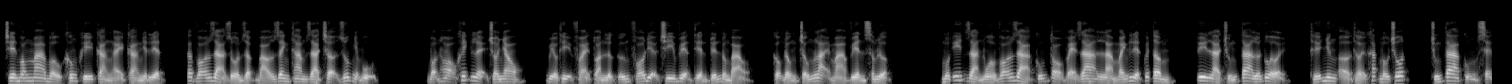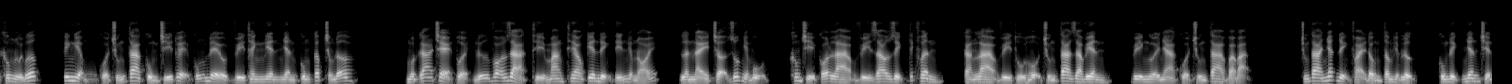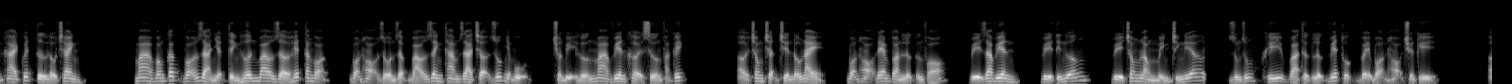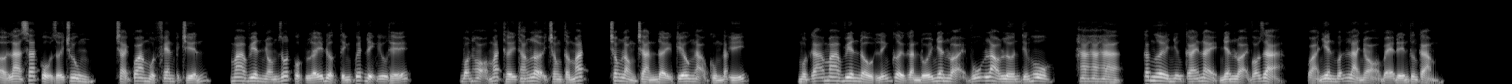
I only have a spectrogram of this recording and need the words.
trên vong ma bầu không khí càng ngày càng nhiệt liệt, các võ giả dồn dập báo danh tham gia trợ giúp nhiệm vụ. Bọn họ khích lệ cho nhau, biểu thị phải toàn lực ứng phó địa chi viện tiền tuyến đồng bào, cộng đồng chống lại ma viên xâm lược. Một ít giàn mua võ giả cũng tỏ vẻ ra là mãnh liệt quyết tâm, tuy là chúng ta lớn tuổi, thế nhưng ở thời khắc mấu chốt, chúng ta cũng sẽ không lùi bước, kinh nghiệm của chúng ta cùng trí tuệ cũng đều vì thanh niên nhân cung cấp chống đỡ. Một gã trẻ tuổi nữ võ giả thì mang theo kiên định tín nhiệm nói, lần này trợ giúp nhiệm vụ, không chỉ có là vì giao dịch tích phân, càng là vì thủ hộ chúng ta gia viên, vì người nhà của chúng ta và bạn. Chúng ta nhất định phải đồng tâm hiệp lực cùng địch nhân triển khai quyết tử đấu tranh. Ma vong các võ giả nhiệt tình hơn bao giờ hết tăng vọt, bọn họ dồn dập báo danh tham gia trợ giúp nhiệm vụ, chuẩn bị hướng ma viên khởi xướng phản kích. Ở trong trận chiến đấu này, bọn họ đem toàn lực ứng phó, vì gia viên, vì tín ngưỡng, vì trong lòng mình chính nghĩa, dùng dũng khí và thực lực viết thuộc về bọn họ truyền kỳ. Ở la sát cổ giới chung, trải qua một phen kịch chiến, ma viên nhóm rốt cuộc lấy được tính quyết định ưu thế. Bọn họ mắt thấy thắng lợi trong tầm mắt, trong lòng tràn đầy kiêu ngạo cùng đắc ý. Một gã ma viên đầu lĩnh cười gần đối nhân loại vũ lao lớn tiếng hô, ha ha ha, các ngươi những cái này nhân loại võ giả quả nhiên vẫn là nhỏ bé đến thương cảm.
